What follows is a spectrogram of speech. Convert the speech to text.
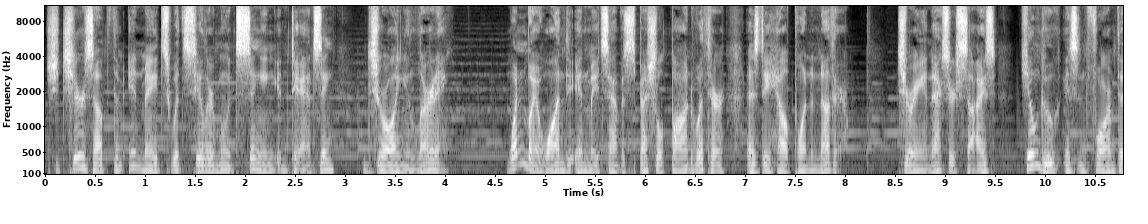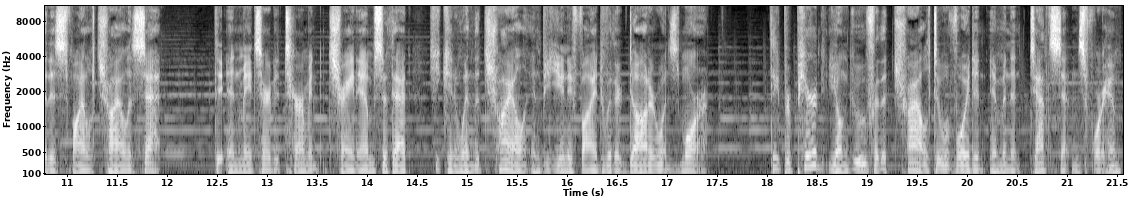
she cheers up the inmates with Sailor Moon singing and dancing, drawing and learning. One by one, the inmates have a special bond with her as they help one another. During an exercise, Younggu is informed that his final trial is set. The inmates are determined to train him so that he can win the trial and be unified with her daughter once more. They prepared Younggu for the trial to avoid an imminent death sentence for him,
